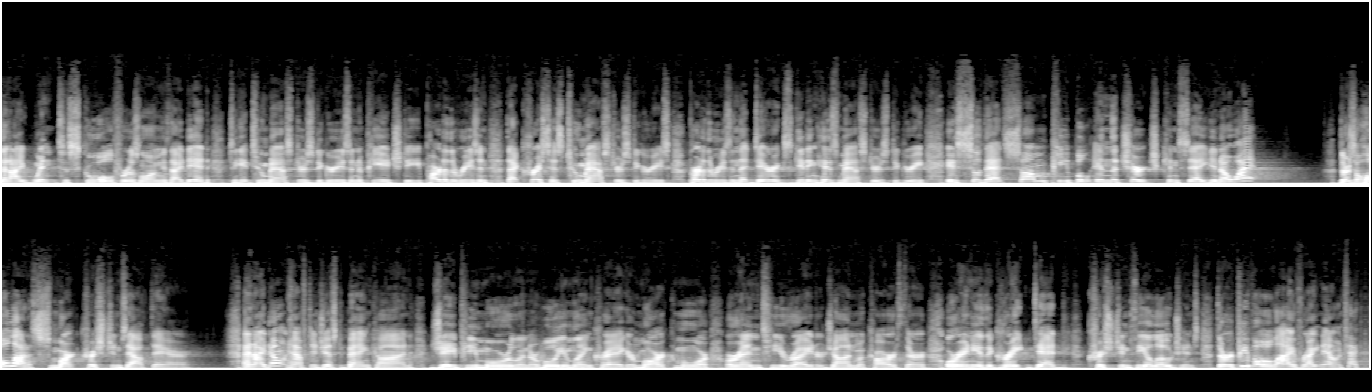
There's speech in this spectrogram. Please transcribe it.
that I went to school for as long as I did to get two master's degrees and a PhD, part of the reason that Chris has two master's degrees, part of the reason that Derek's getting his master's degree is so that some people in the church can say, you know what? There's a whole lot of smart Christians out there. And I don't have to just bank on J.P. Moreland or William Lane Craig or Mark Moore or N.T. Wright or John MacArthur or any of the great dead Christian theologians. There are people alive right now. In fact,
